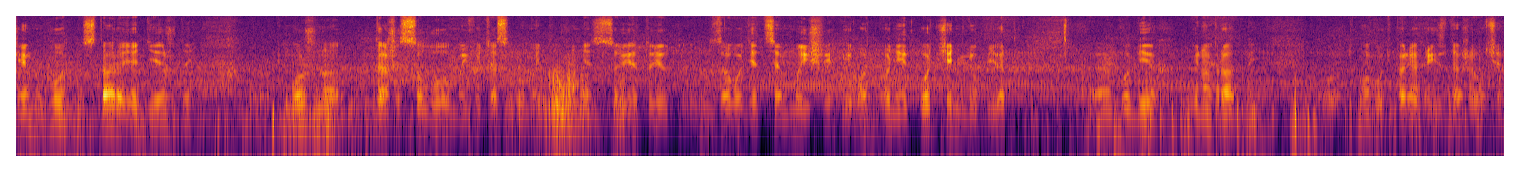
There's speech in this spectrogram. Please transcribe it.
чем угодно. Старой одеждой. Вот. Можно даже соломой, хотя соломой тоже не советуют, заводятся мыши. И вот они очень любят э, побег виноградный. Вот. Могут перегрызть даже очень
